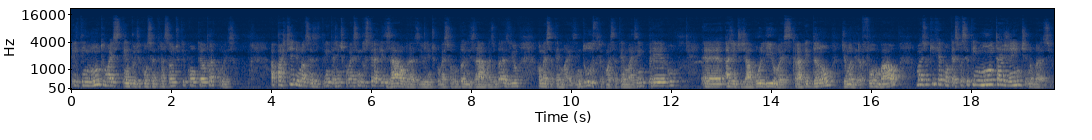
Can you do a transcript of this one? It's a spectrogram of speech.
ele tem muito mais tempo de concentração do que qualquer outra coisa. A partir de 1930 a gente começa a industrializar o Brasil, a gente começa a urbanizar mais o Brasil, começa a ter mais indústria, começa a ter mais emprego, é, a gente já aboliu a escravidão de maneira formal, mas o que, que acontece? Você tem muita gente no Brasil,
